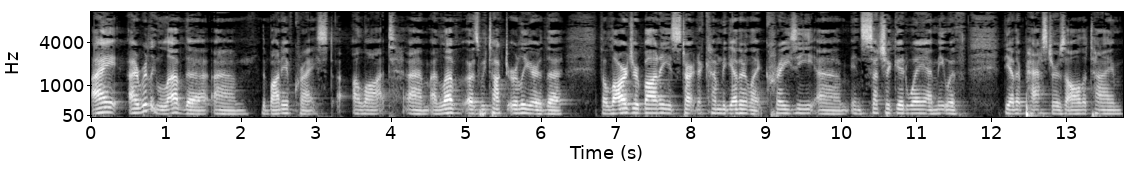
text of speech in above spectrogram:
I I really love the um, the body of Christ a lot. Um, I love as we talked earlier the the larger body is starting to come together like crazy um, in such a good way. I meet with the other pastors all the time.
